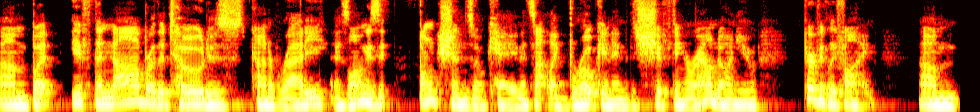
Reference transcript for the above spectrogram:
Um, but if the knob or the tote is kind of ratty, as long as it functions okay and it's not like broken and it's shifting around on you, perfectly fine. Um,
